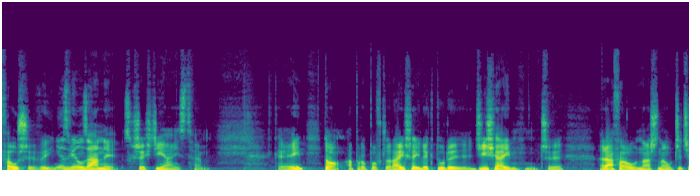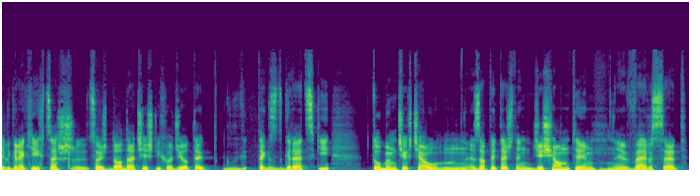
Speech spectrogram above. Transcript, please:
fałszywy i niezwiązany z chrześcijaństwem. Okay. To a propos wczorajszej lektury, dzisiaj, czy Rafał, nasz nauczyciel greki, chcesz coś dodać, jeśli chodzi o te, tekst grecki? Tu bym cię chciał mm, zapytać ten dziesiąty werset,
